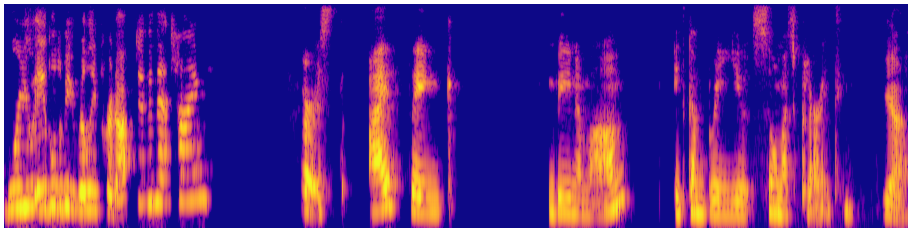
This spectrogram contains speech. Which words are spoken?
Were you able to be really productive in that time? First, I think being a mom it can bring you so much clarity. Yeah.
